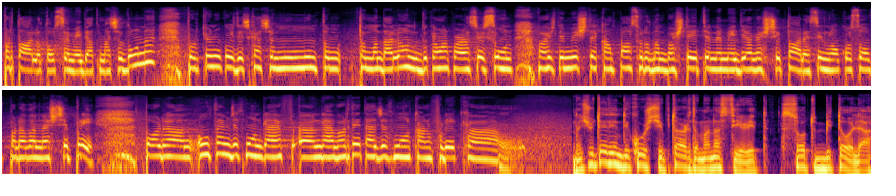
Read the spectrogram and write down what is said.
portalet ose mediat maqedone, por kjo nuk është diçka që mund mund të të më ndalon duke marrë parasysh se unë vazhdimisht e kam pasur edhe mbështetjen e mediave shqiptare si në Kosovë por edhe në Shqipëri. Por unë them gjithmonë nga e nga e vërteta gjithmonë kanë frikë. Në qytetin dikur shqiptar të Manastirit, sot Bitola,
